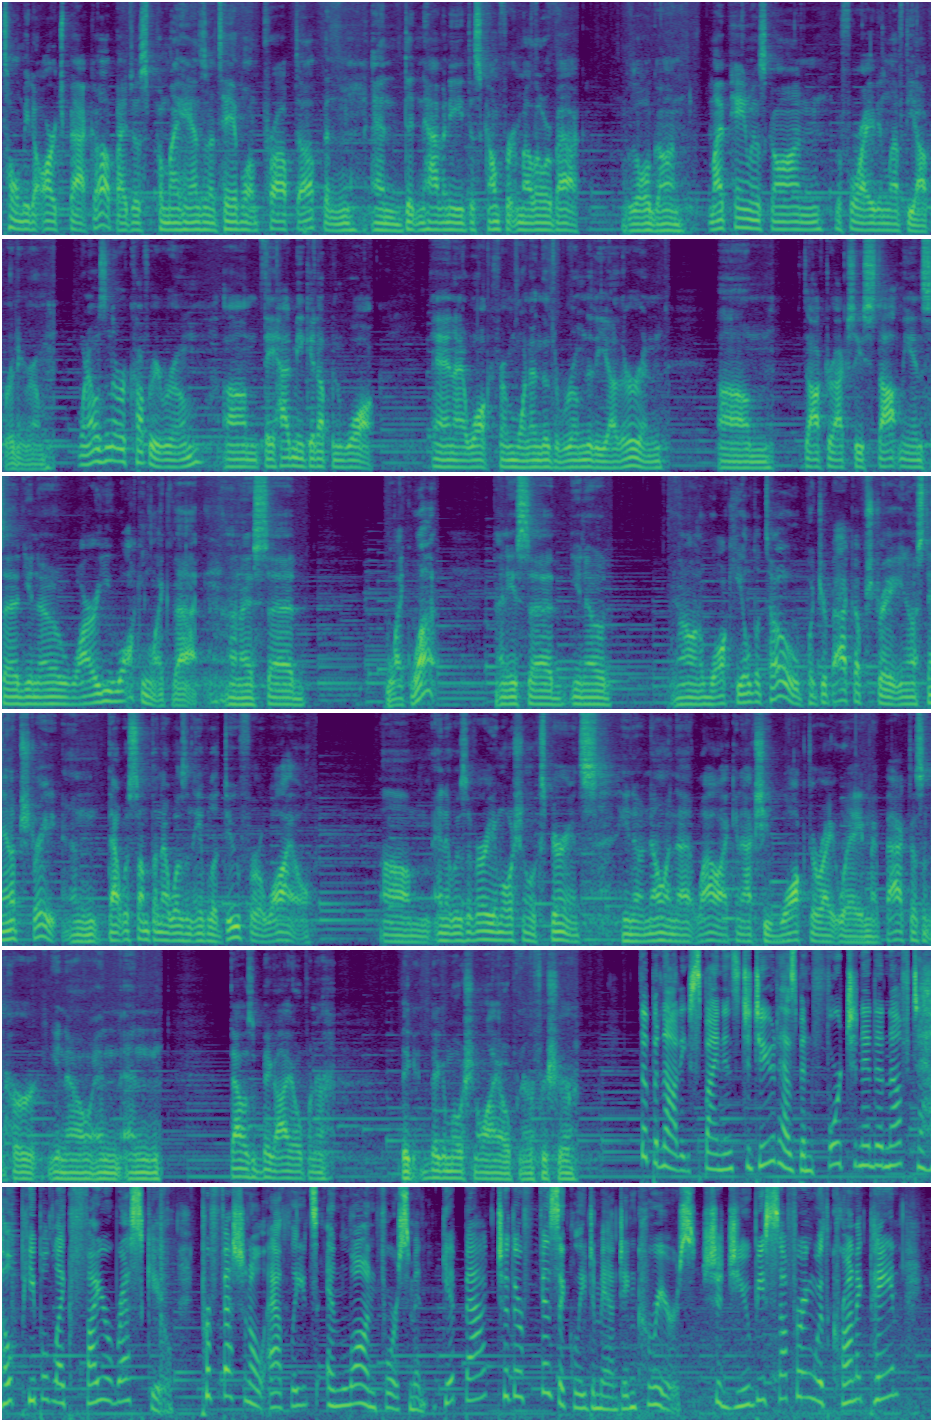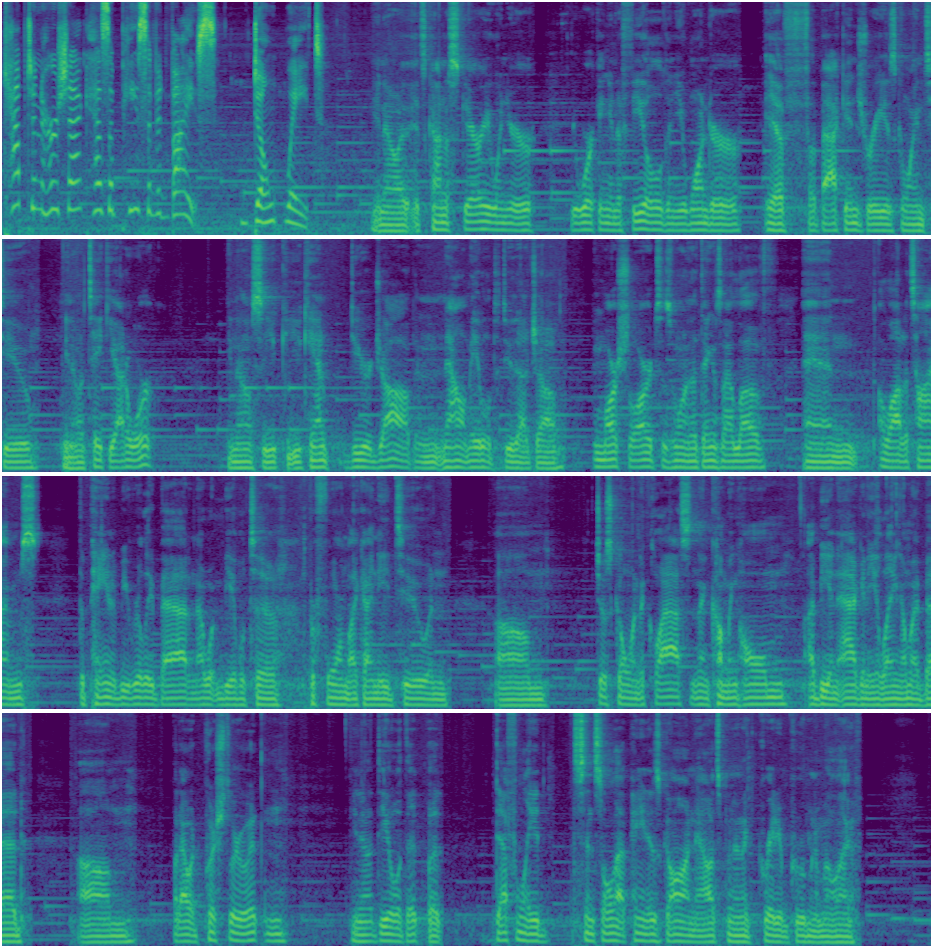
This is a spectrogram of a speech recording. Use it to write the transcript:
told me to arch back up, I just put my hands on the table and propped up and and didn't have any discomfort in my lower back. It was all gone. My pain was gone before I even left the operating room. When I was in the recovery room, um, they had me get up and walk, and I walked from one end of the room to the other, and um, doctor actually stopped me and said, you know, why are you walking like that? And I said, like what? And he said, you know, you know, walk heel to toe, put your back up straight, you know, stand up straight. And that was something I wasn't able to do for a while. Um, and it was a very emotional experience, you know, knowing that, wow, I can actually walk the right way. My back doesn't hurt, you know, and, and that was a big eye opener, big, big emotional eye opener for sure. The Bonati Spine Institute has been fortunate enough to help people like fire rescue, professional athletes, and law enforcement get back to their physically demanding careers. Should you be suffering with chronic pain, Captain Hershak has a piece of advice. Don't wait. You know, it's kind of scary when you're you're working in a field and you wonder if a back injury is going to, you know, take you out of work. You know, so you, you can't do your job, and now I'm able to do that job. Martial arts is one of the things I love and a lot of times the pain would be really bad and I wouldn't be able to perform like I need to and um, just going to class and then coming home I'd be in agony laying on my bed um, but I would push through it and you know deal with it but definitely since all that pain is gone now it's been a great improvement in my life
